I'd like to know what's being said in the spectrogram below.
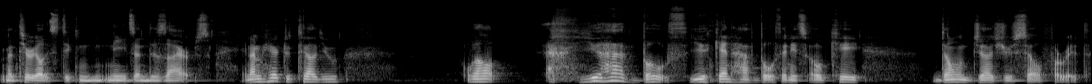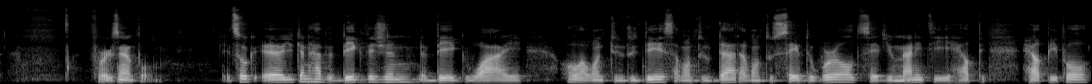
materialistic needs and desires. And I'm here to tell you well, you have both. You can have both, and it's okay. Don't judge yourself for it. For example, it's okay. Uh, you can have a big vision, a big why. Oh, I want to do this. I want to do that. I want to save the world, save humanity, help help people.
